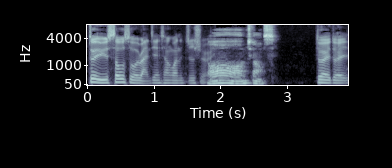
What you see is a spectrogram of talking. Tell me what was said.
对于搜索软件相关的知识，哦这样子对对，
